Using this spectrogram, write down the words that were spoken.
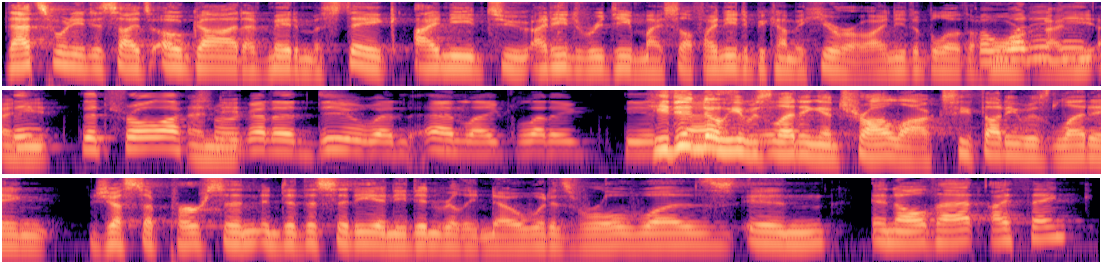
that's when he decides, "Oh God, I've made a mistake. I need to, I need to redeem myself. I need to become a hero. I need to blow the but horn." What did I he think need, the Trollocs were gonna do, and, and like letting the he didn't know he was letting in Trollocs. He thought he was letting just a person into the city, and he didn't really know what his role was in in all that. I think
